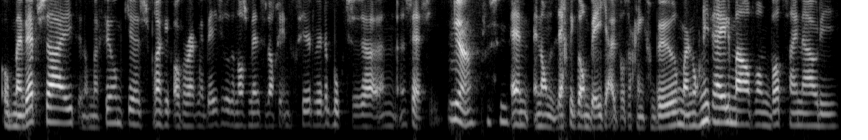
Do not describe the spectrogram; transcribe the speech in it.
op mijn website en op mijn filmpjes sprak ik over waar ik mee bezig was. En als mensen dan geïnteresseerd werden, boekten ze een, een sessie. Ja, precies. En, en dan legde ik wel een beetje uit wat er ging gebeuren. Maar nog niet helemaal van wat zijn nou die...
